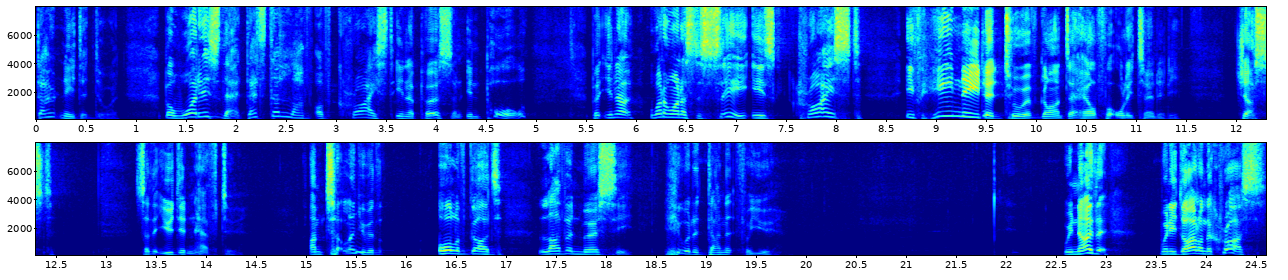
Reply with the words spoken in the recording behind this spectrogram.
don't need to do it. But what is that? That's the love of Christ in a person, in Paul. But you know, what I want us to see is Christ, if he needed to have gone to hell for all eternity, just so that you didn't have to. I'm telling you, with all of God's love and mercy, he would have done it for you. We know that when he died on the cross,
